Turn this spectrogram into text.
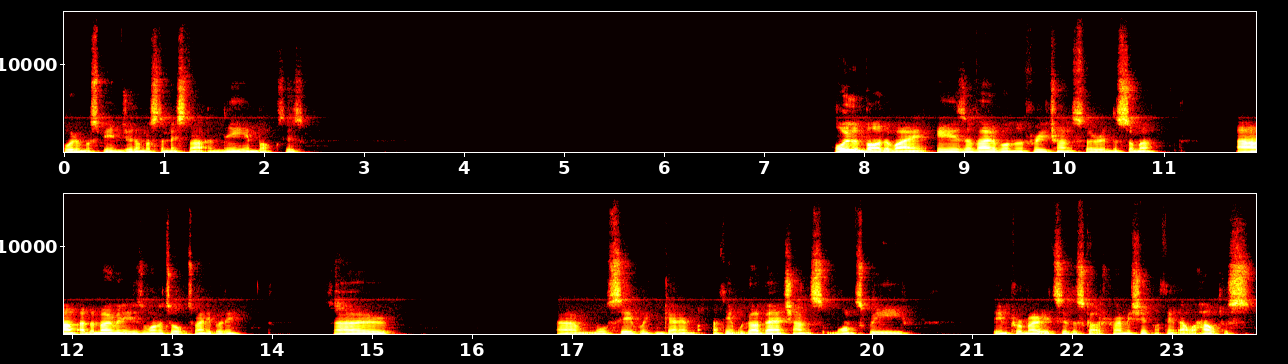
Højlund must be injured. I must have missed that in the inboxes. Højlund, by the way, is available on a free transfer in the summer. Um, at the moment, he doesn't want to talk to anybody. So um, we'll see if we can get him. I think we've got a better chance once we've been promoted to the Scottish Premiership. I think that will help us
